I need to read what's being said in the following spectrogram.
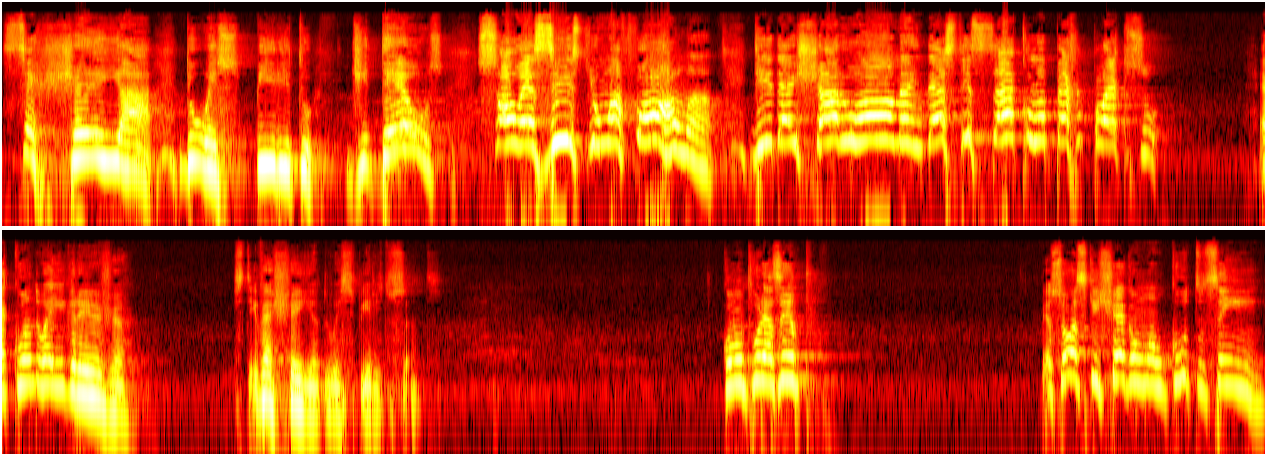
Ser cheia do Espírito de Deus. Só existe uma forma de deixar o homem deste século perplexo. É quando a igreja estiver cheia do Espírito Santo. Como, por exemplo, pessoas que chegam ao culto sem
